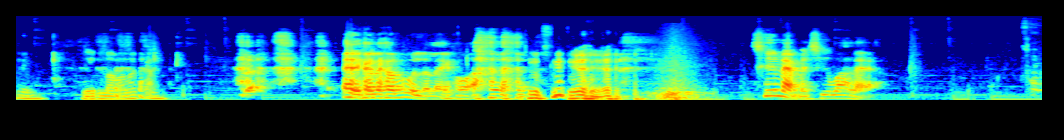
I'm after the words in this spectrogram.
หนึ่งเดินรอแล้วกันเอ้ยเขาเขาพูดอะไรเขาอะ ชื่อแมปมันชื่อว่าอะไรอะคอน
